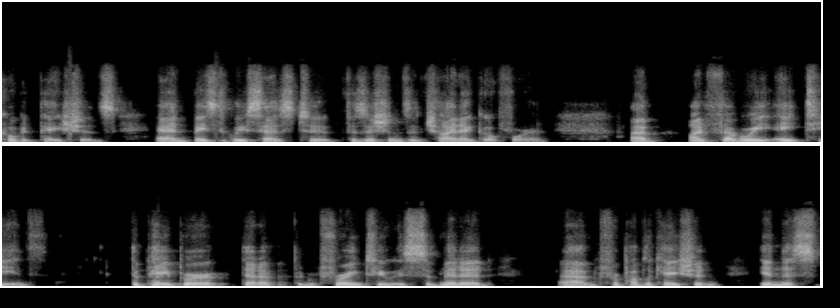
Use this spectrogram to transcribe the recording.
COVID patients and basically says to physicians in China, go for it. Uh, on February 18th, the paper that I've been referring to is submitted um, for publication in this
